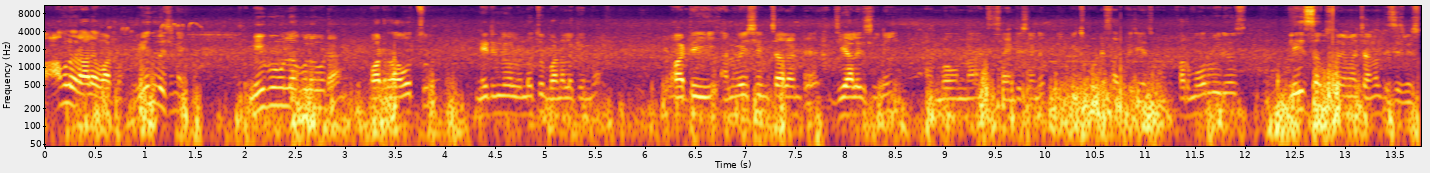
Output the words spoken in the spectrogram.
మామూలుగా రాలే వాటర్ రేంజ్లు వచ్చినాయి. మీ భూమి లోపల కూడా వాటర్ రావచ్చు నీటి నిల్వలు ఉండొచ్చు బండల కింద. వాటి అన్వేషించాలంటే జియాలజీని అనుభవం ఉన్న సైంటిస్ట్ అని పిలిపించుకోండి సర్వే చేసుకోండి. For more videos please subscribe my channel this is miss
